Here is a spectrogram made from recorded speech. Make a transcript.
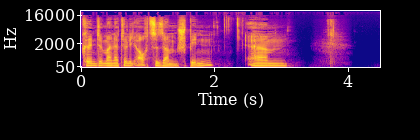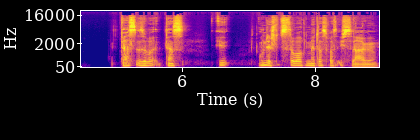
Könnte man natürlich auch zusammenspinnen. Ähm, das ist aber, das unterstützt aber auch immer das, was ich sage.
